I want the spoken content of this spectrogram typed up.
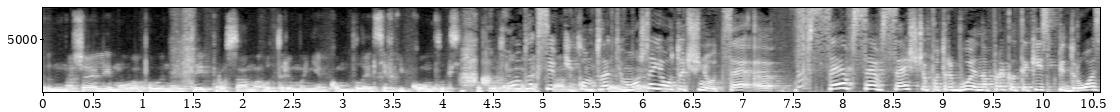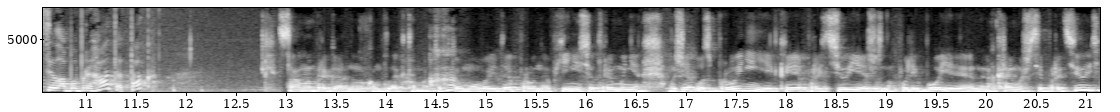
На жаль, мова повинна йти про саме отримання комплексів і комплексів. А тобто отримання комплексів і комплектів можна я уточню? Це е, все, все, все, що потребує, наприклад, якийсь підрозділ або бригада, так? Саме бригадними комплектами. Ага. Тобто мова йде про необхідність отримання вже озброєння, яке працює ж на полі бою. Не окремо ж всі працюють,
